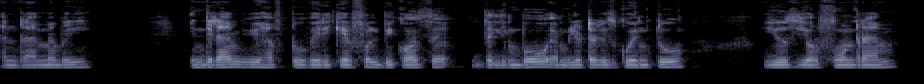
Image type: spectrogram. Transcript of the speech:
and RAM memory. In the RAM you have to very careful because the limbo emulator is going to use your phone RAM.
